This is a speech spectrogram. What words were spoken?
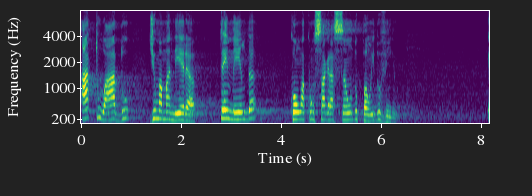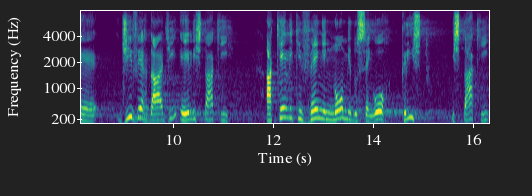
atuado de uma maneira tremenda com a consagração do pão e do vinho. É, de verdade, Ele está aqui. Aquele que vem em nome do Senhor, Cristo, está aqui.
